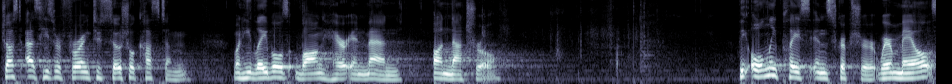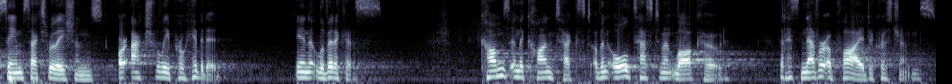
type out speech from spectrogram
just as he's referring to social custom when he labels long hair in men unnatural. The only place in Scripture where male same sex relations are actually prohibited, in Leviticus, comes in the context of an Old Testament law code that has never applied to Christians.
